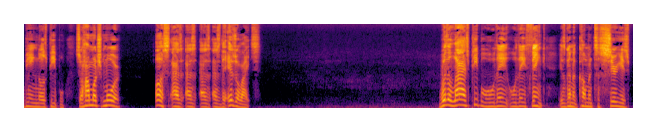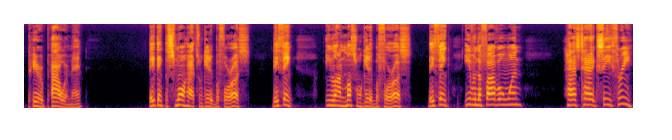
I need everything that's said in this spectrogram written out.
being those people. So how much more us as as as as the Israelites. We're the last people who they who they think is gonna come into serious pure power, man. They think the small hats will get it before us. They think Elon Musk will get it before us. They think even the 501 hashtag C3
